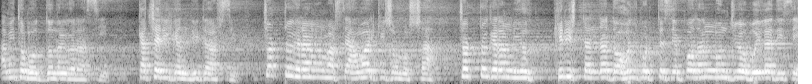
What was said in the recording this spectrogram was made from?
আমি তো মধ্যনগর আছি। কাছারিখান দিতে আসছি। চট্টগ্রামে মারছে, আমার কি সমস্যা? চট্টগ্রাম খ্রিস্টানরা দখল করতেছে, প্রধানমন্ত্রীও বইলা দিছে।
